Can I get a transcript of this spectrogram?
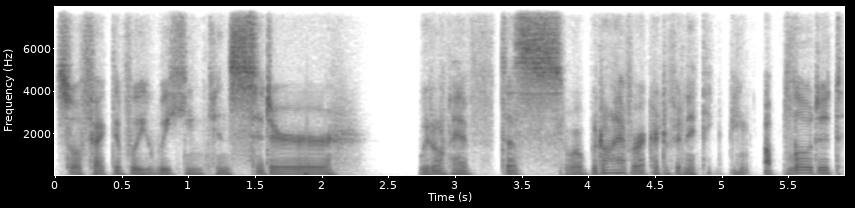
So effectively, we can consider we don't have does or we don't have record of anything being uploaded,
